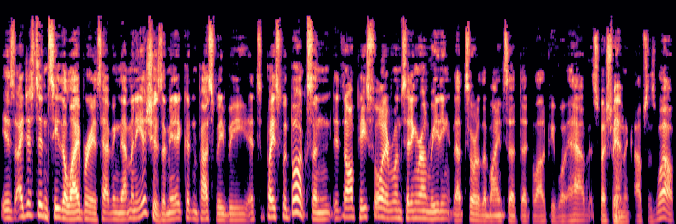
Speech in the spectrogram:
is I just didn't see the library as having that many issues. I mean, it couldn't possibly be, it's a place with books and it's all peaceful and everyone's sitting around reading. That's sort of the mindset that a lot of people have, especially yeah. in the cops as well.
